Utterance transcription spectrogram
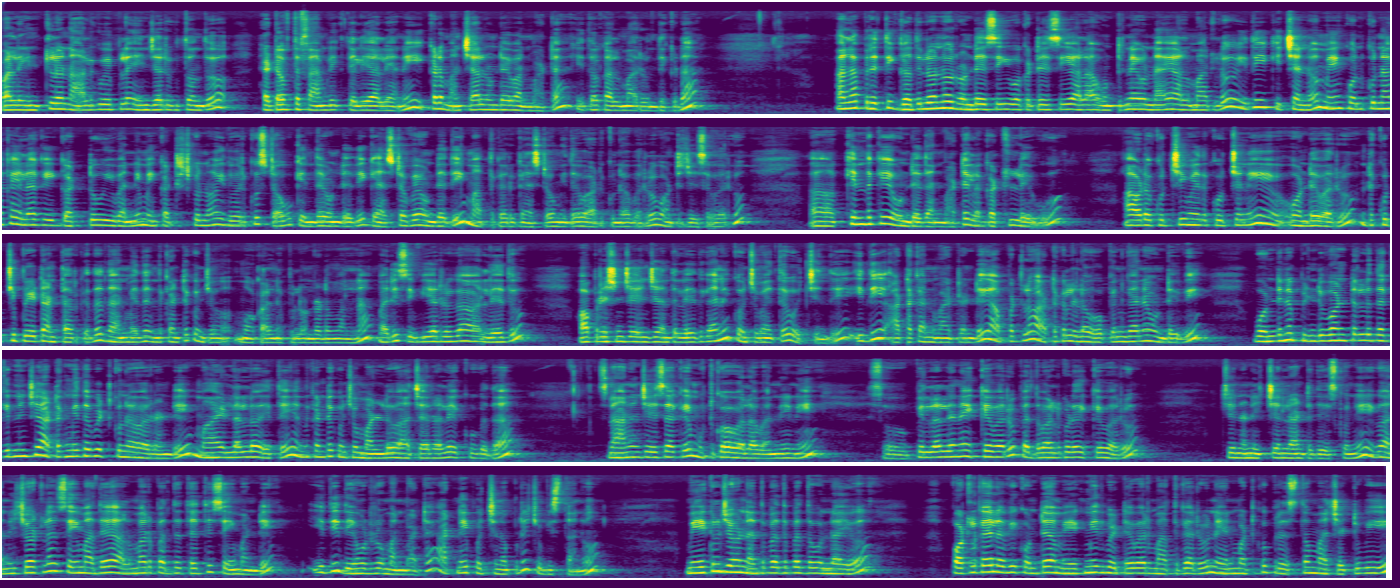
వాళ్ళ ఇంట్లో నాలుగు వైపులా ఏం జరుగుతుందో హెడ్ ఆఫ్ ద ఫ్యామిలీకి తెలియాలి అని ఇక్కడ మంచాలు ఉండేవన్నమాట. ఇదొక అల్మారు ఉంది ఇక్కడ. అలా ప్రతి గదిలోనూ రెండేసి ఒకటేసి అలా ఉంటూనే ఉన్నాయి అల్మార్లు. ఇది కిచెన్. మేము కొనుక్కున్నాక ఇలాగ ఈ గట్టు ఇవన్నీ మేము కట్టించుకున్నాం. ఇదివరకు స్టవ్ కిందే ఉండేది. గ్యాస్ స్టవే ఉండేది. మా అత్తగారు గ్యాస్ స్టవ్ మీదే వాడుకునేవారు వంట చేసేవారు. కిందకే ఉండేదన్నమాట. ఇలా గట్లు లేవు. ఆవిడ కుర్చీ మీద కూర్చొని వండేవారు. అంటే కుర్చీ పీట అంటారు కదా దాని మీద ఎందుకంటే కొంచెం మోకాళ్ళ నొప్పులు ఉండడం వలన. మరీ సివియర్గా లేదు. ఆపరేషన్ చేయించేంత లేదు కానీ కొంచెం అయితే వచ్చింది. ఇది అటక అనమాట అండి. అప్పట్లో అటకలు ఇలా ఓపెన్గానే ఉండేవి. వండిన పిండి వంటల దగ్గర నుంచి అటక మీద పెట్టుకునేవారండి. మా ఇళ్ళలో అయితే ఎందుకంటే కొంచెం మళ్ళు ఆచారాలు ఎక్కువ కదా. స్నానం చేశాకే ముట్టుకోవాలి అవన్నీని. సో పిల్లలనే ఎక్కేవారు పెద్దవాళ్ళు కూడా ఎక్కేవారు. చిన్న నిచ్చెన లాంటిది వేసుకుని ఇక అన్ని చోట్ల సేమ్ అదే అల్మార్ పద్ధతి అయితే సేమ్ అండి. ఇది దేవుడి రూమ్ అనమాట అట్నే వచ్చినప్పుడు చూపిస్తాను. మేకులు చూడండి ఎంత పెద్ద పెద్ద ఉన్నాయో. పొట్లకాయలు అవి కొంటే ఆ మేకు మీద పెట్టేవారు మా అత్తగారు. నేను మటుకు ప్రస్తుతం మా చెట్టువి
